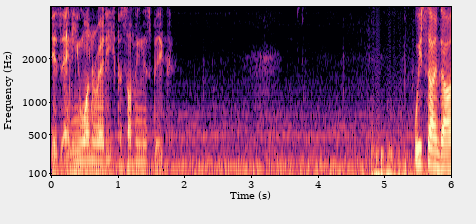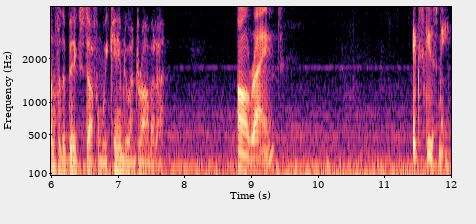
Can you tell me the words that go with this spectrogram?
Is anyone ready for something this big? We signed on for the big stuff when we came to Andromeda. All right. Excuse me.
